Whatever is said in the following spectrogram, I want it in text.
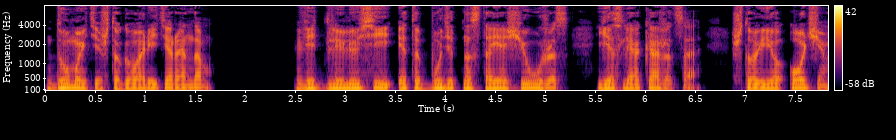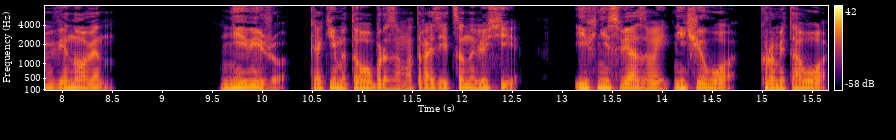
«Думайте, что говорите, Рэндом. Ведь для Люси это будет настоящий ужас, если окажется, что ее отчим виновен. Не вижу, каким это образом отразится на Люси. Их не связывает ничего, кроме того,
